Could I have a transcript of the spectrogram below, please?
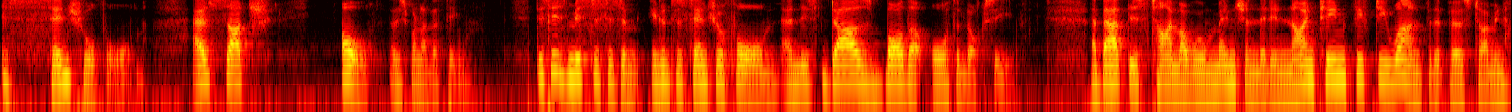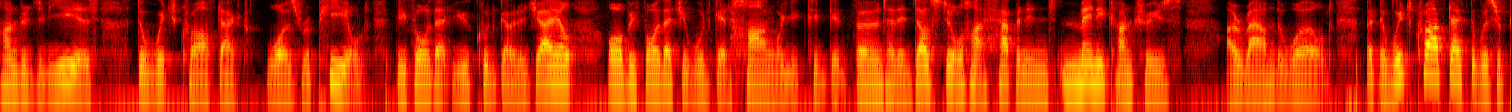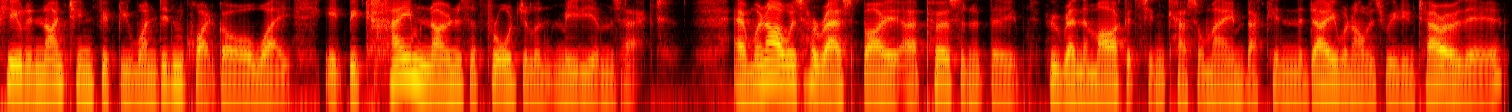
essential form. As such oh there's one other thing. This is mysticism in its essential form and this does bother orthodoxy about this time, I will mention that in 1951, for the first time in hundreds of years, the Witchcraft Act was repealed. Before that, you could go to jail, or before that, you would get hung or you could get burnt, and it does still ha happen in many countries around the world. But the Witchcraft Act that was repealed in 1951 didn't quite go away. It became known as the Fraudulent Mediums Act. And when I was harassed by a person at the who ran the markets in Castlemaine back in the day when I was reading tarot there,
